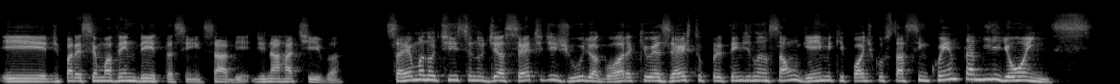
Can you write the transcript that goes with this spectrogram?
e de parecer uma vendetta, assim, sabe, de narrativa. Saiu uma notícia no dia 7 de julho agora que o Exército pretende lançar um game que pode custar 50 milhões.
